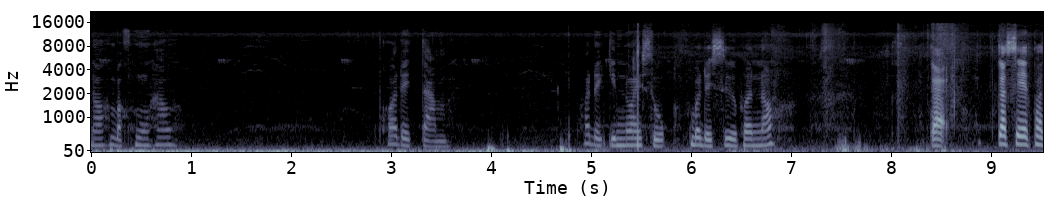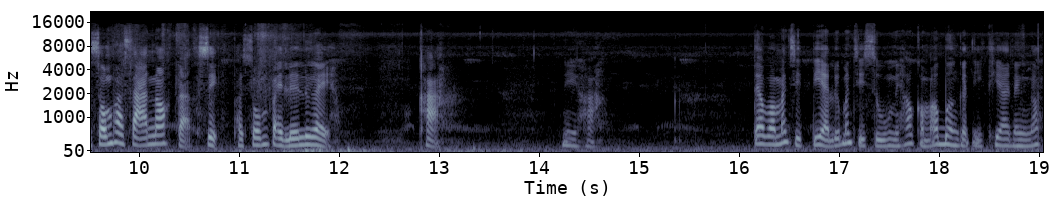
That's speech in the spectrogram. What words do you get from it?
เนาะบักฮุงเฮาพ่อได้ตำพ่อได้กินน้อยสุกบ่ได้ซื้อเพิ่นเนาะกะเกษตรผสมผสานเนาะกะสิผสมไปเรื่อยๆ ค่ะ นี่ค่ะ แต่ว่ามันสิเตี้ยหรือมันสิสูงนี่เฮาก็มาเบิ่งกันอีกเทียหนึ่งเนาะ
